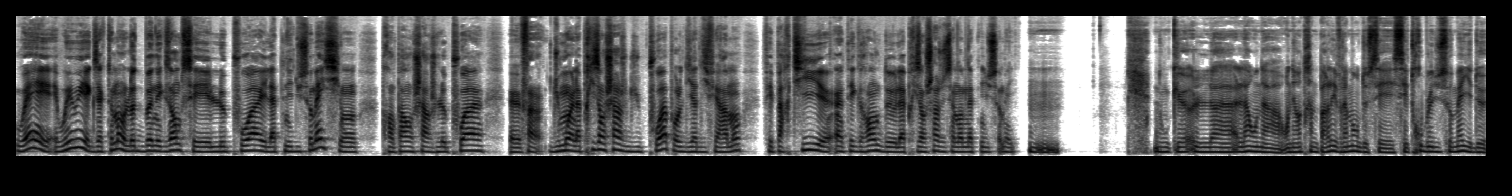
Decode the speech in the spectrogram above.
Ouais, oui, oui, exactement. L'autre bon exemple, c'est le poids et l'apnée du sommeil. Si on prend pas en charge le poids, euh, enfin, du moins la prise en charge du poids, pour le dire différemment, fait partie euh, intégrante de la prise en charge du syndrome d'apnée du sommeil. Mmh. Donc euh, là, là on, a, on est en train de parler vraiment de ces, ces troubles du sommeil et de,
